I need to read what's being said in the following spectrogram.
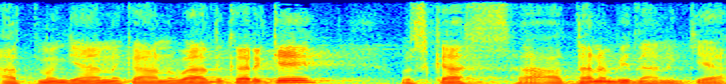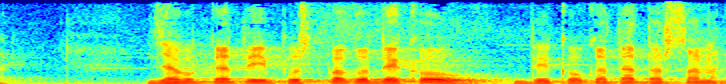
आत्मज्ञान का अनुवाद करके उसका साधन विधान किया। जब कहते पुष्प को देखो देखो कहता दर्शन।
